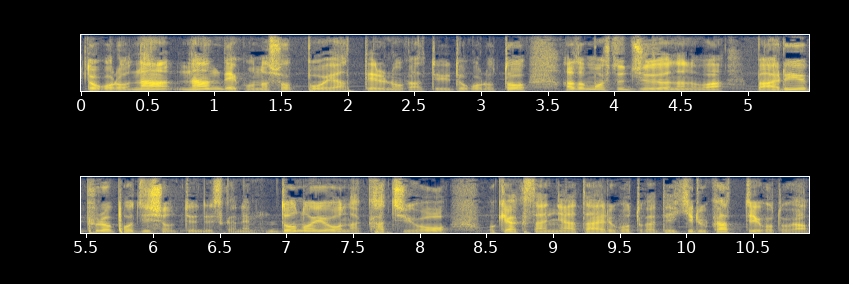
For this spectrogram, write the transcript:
ー、ところななんでこのショップをやってるのかというところとあともう一つ重要なのはバリュープロポジションっていうんですかねどのような価値をお客さんに与えることができるかっていうことが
